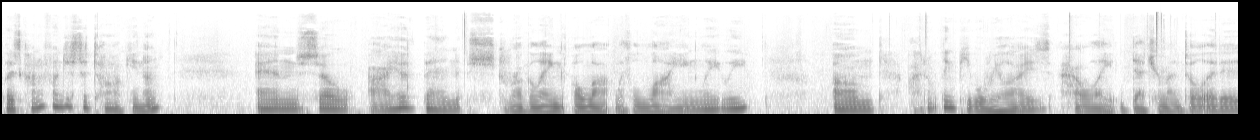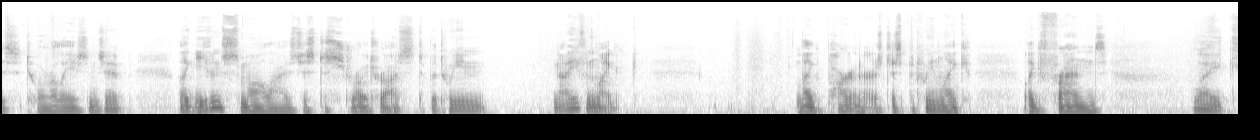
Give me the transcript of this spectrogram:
but it's kind of fun just to talk, you know? And so I have been struggling a lot with lying lately. Um, I don't think people realize how like detrimental it is to a relationship. Like even small lies just destroy trust between not even like like partners, just between like like friends. Like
